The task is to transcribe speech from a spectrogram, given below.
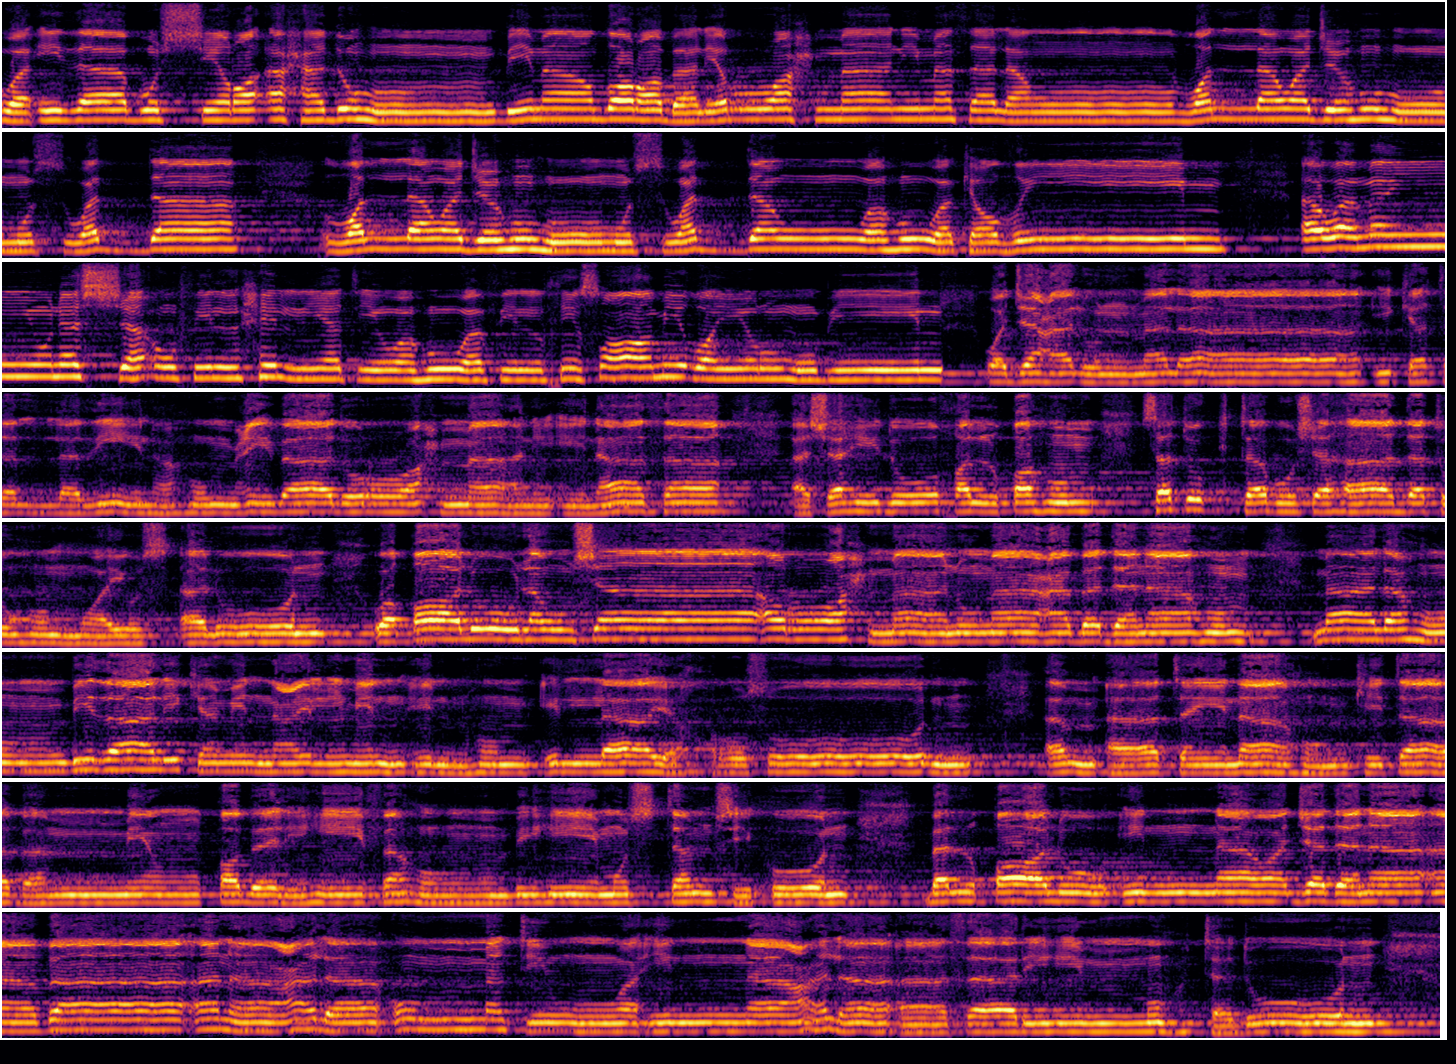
واذا بشر احدهم بما ضرب للرحمن مثلا ظل وجهه مسودا ظل وجهه مسودا وهو كظيم أومن ينشأ في الحلية وهو في الخصام غير مبين وجعلوا الملائكة الذين هم عباد الرحمن إناثا أشهدوا خلقهم ستكتب شهادتهم ويسألون وقالوا لو شاء الرحمن ما عبدناهم ۖ ما لهم بذلك من علم إن هم إلا يخرصون. أم آتيناهم كتابا من قبله فهم به مستمسكون. بل قالوا إنا وجدنا آباءنا على أمة وإنا على آثارهم مهتدون.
